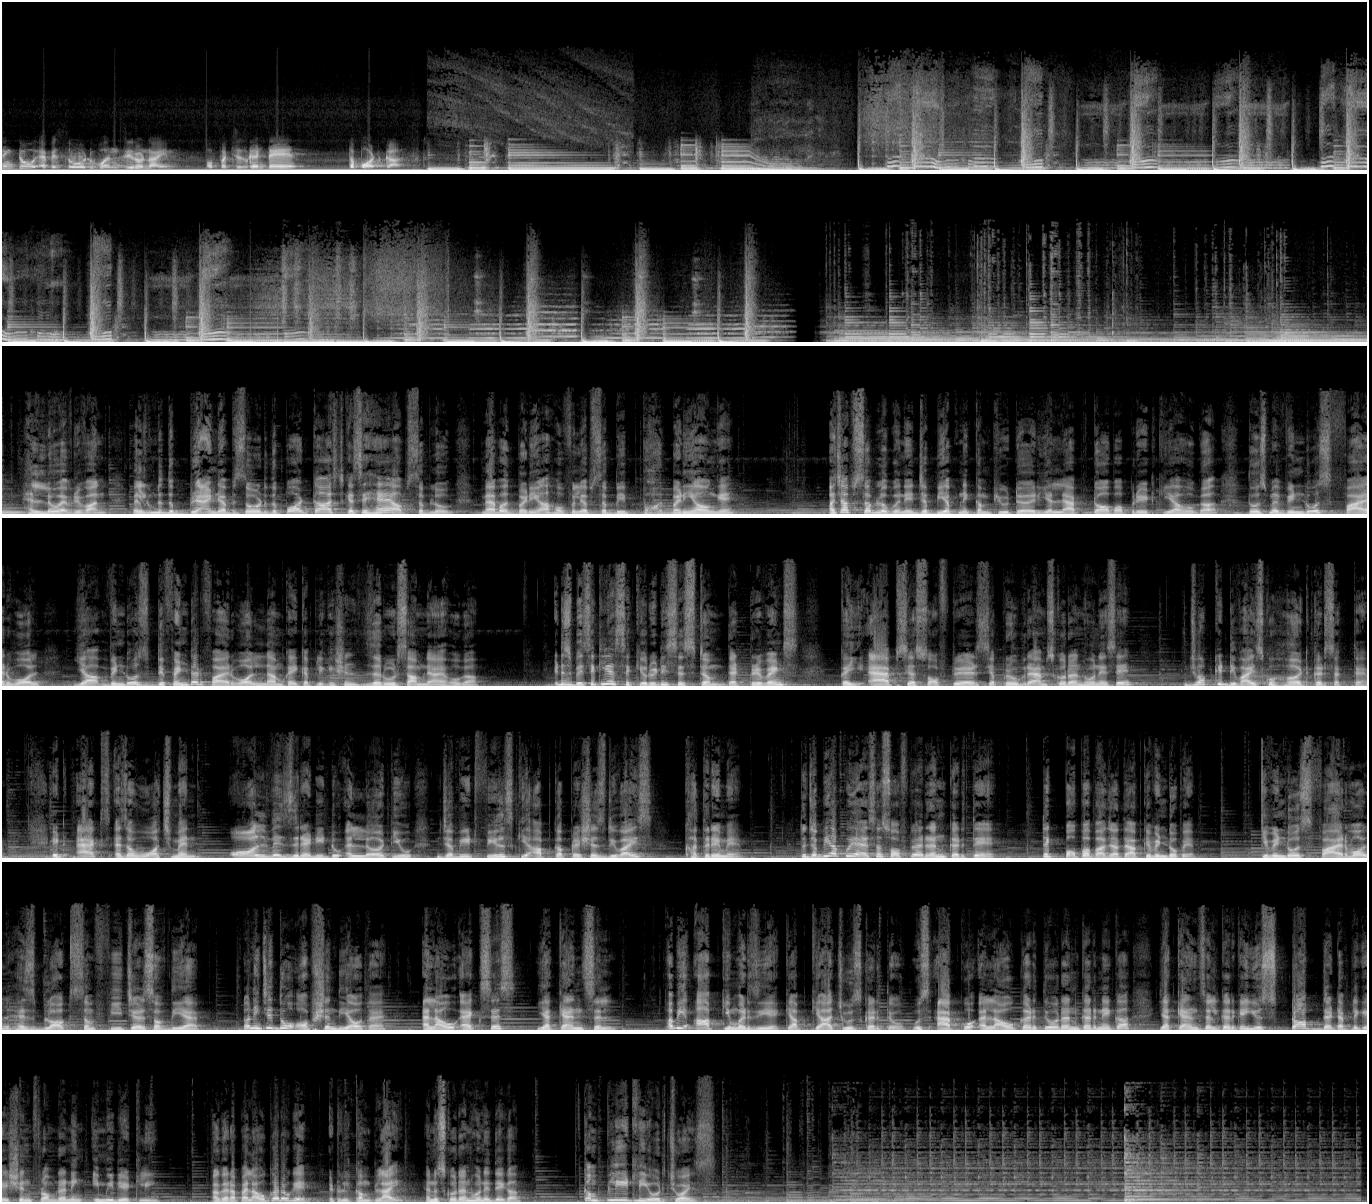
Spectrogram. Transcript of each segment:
listening to episode 109 of 25 घंटे the podcast. Hello everyone welcome to the brand episode the podcast कैसे हैं आप सब लोग? मैं बहुत बढ़िया होपफुली आप सब भी बहुत बढ़िया होंगे। अच्छा आप सब लोगों ने जब भी अपने कंप्यूटर या लैपटॉप ऑपरेट किया होगा तो उसमें विंडोज़ फायरवॉल या विंडोज़ डिफेंडर फायरवॉल नाम का एक एप्लीकेशन ज़रूर सामने आया होगा। It is basically a security system that prevents कई एप्स या सॉफ्टवेयर्स या प्रोग्राम्स को रन होने से, जो आपके डिवाइस को हर्ट कर सकते हैं। It acts as a watchman always ready to alert you जब इट फील्स कि आपका प्रेशस डिवाइस खतरे में है। तो जब भी आप कोई ऐसा सॉफ्टवेयर रन करते हैं तो एक पॉपअप आ जाता है आपके विंडो पे कि windows firewall has block some features of the app और नीचे दो ऑप्शन दिया होता है अलाउ एक्सेस या कैंसिल अभी आपकी मर्ज़ी है कि आप क्या चूज़ करते हो, उस ऐप को अलाउ करते हो रन करने का या कैंसिल करके you stop that application from running immediately अगर आप अलाउ करोगे इट विल कंप्लाई एंड उसको रन होने देगा। कंप्लीटली योर चॉइस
